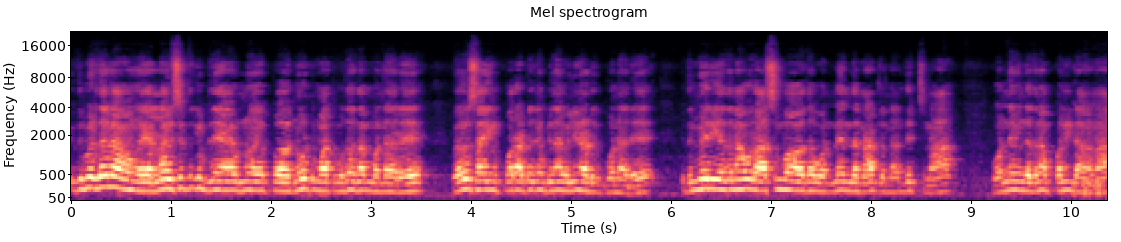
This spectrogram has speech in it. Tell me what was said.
இது மாதிரி தானே அவங்க எல்லா விஷயத்துக்கும் இப்படி தான் இன்னும் இப்போ நோட்டு மாற்றும் போது தான் பண்ணார். விவசாயிகள் போராட்டத்துக்கு இப்படி தான் வெளிநாட்டுக்கு போனாரு இதுமாரி எதனா ஒரு அசம்பாவிதம் உடனே இந்த நாட்டில் நடந்துச்சுன்னா உடனே இவங்க எதனா பண்ணிட்டாங்கன்னா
